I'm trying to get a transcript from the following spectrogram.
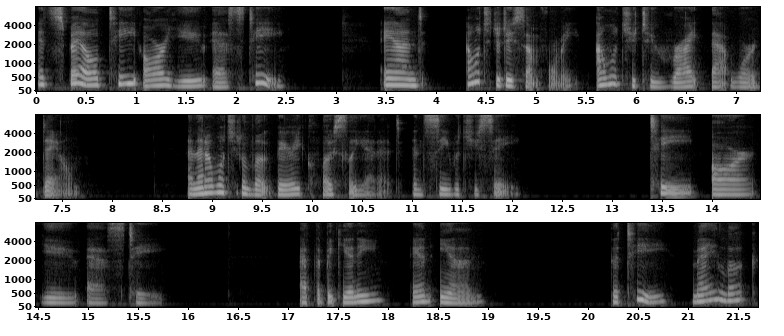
it's spelled T R U S T. And I want you to do something for me. I want you to write that word down. And then I want you to look very closely at it and see what you see. T R U S T. At the beginning and end, the T may look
